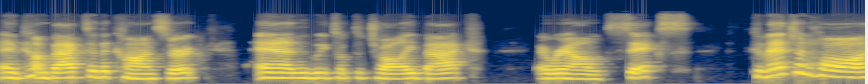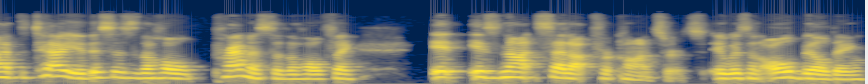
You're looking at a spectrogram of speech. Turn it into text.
and come back to the concert. And we took the trolley back around six. Convention Hall, I have to tell you, this is the whole premise of the whole thing. It is not set up for concerts. It was an old building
